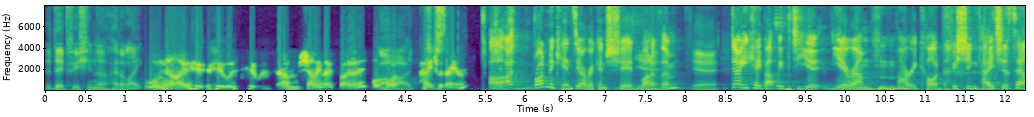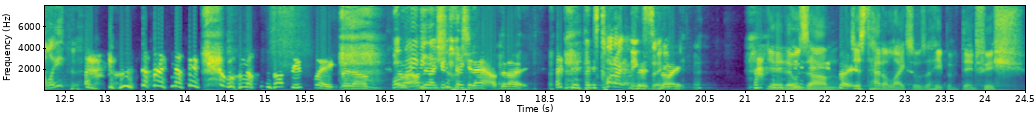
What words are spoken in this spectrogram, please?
the dead fish in the Hattah Lake. Well, no. Who, who was who was um, showing those photos? What, Oh, what page just- were they on? Oh, I, Rod McKenzie, I reckon, shared one of them. Yeah, Don't you keep up with your, your um, Murray cod fishing pages, Sally? no, no. Well, not, not this week, but um, Well, but I, I maybe mean, I you can check it out. But I, it's cod opening soon. sorry. yeah. There was um, Sorry. just Hattah so There was a heap of dead fish,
